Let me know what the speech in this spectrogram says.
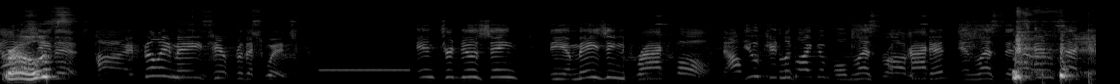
got to Gross. see this. Hi, Billy Mays here for the Switch. Introducing the amazing crack ball. Now you can look like a homeless rock addict in less than 10 seconds.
